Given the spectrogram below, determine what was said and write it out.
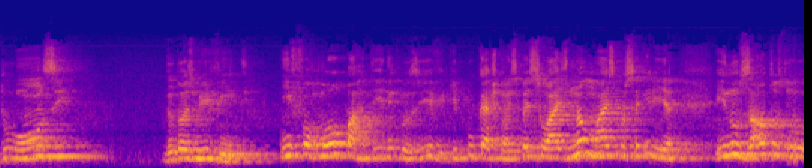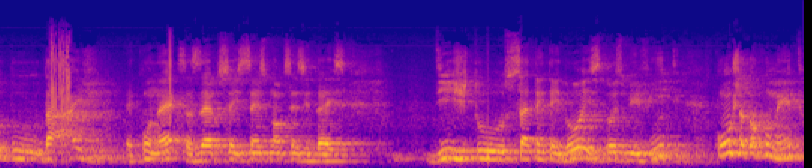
de 11 de 2020. Informou o partido, inclusive, que por questões pessoais não mais prosseguiria. E nos autos do, do da AIGE, é, conexa 0600 910, dígito 72, 2020, consta documento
